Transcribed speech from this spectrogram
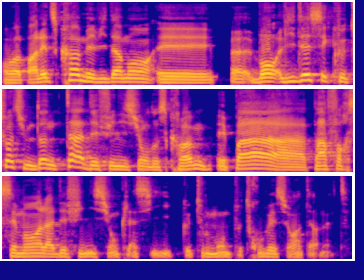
On va parler de Scrum évidemment. Et euh, bon, l'idée c'est que toi tu me donnes ta définition de Scrum et pas pas forcément la définition classique que tout le monde peut trouver sur Internet.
